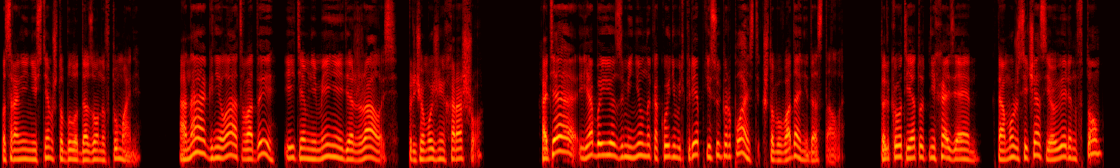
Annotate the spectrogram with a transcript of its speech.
по сравнению с тем, что было до зоны в тумане. Она гнила от воды и, тем не менее, держалась, причем очень хорошо. Хотя я бы ее заменил на какой-нибудь крепкий суперпластик, чтобы вода не достала. Только вот я тут не хозяин. К тому же сейчас я уверен в том,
